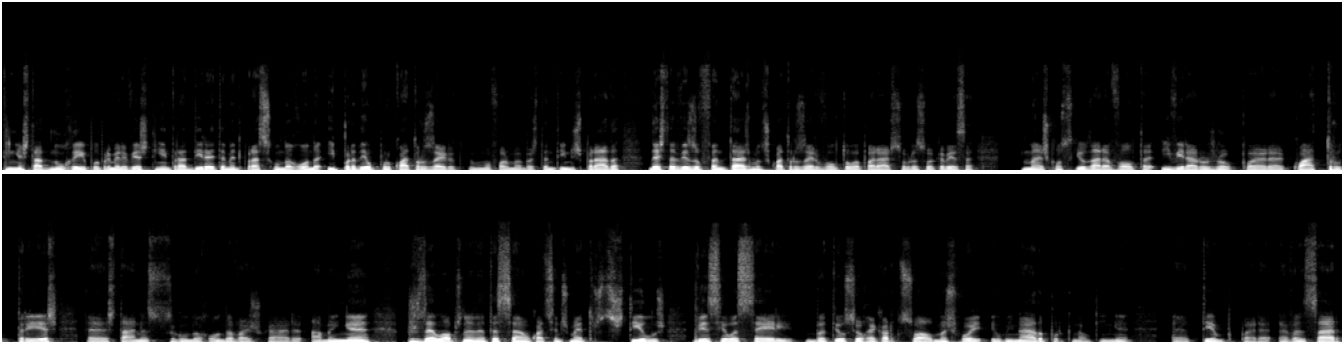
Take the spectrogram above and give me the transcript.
tinha estado no Rio pela primeira vez, tinha entrado diretamente para a segunda ronda e perdeu por 4-0 de uma forma bastante inesperada. Desta vez o fantasma dos 4-0 voltou a parar sobre a sua cabeça mas conseguiu dar a volta e virar o jogo para 4-3. Uh, está na segunda ronda, vai jogar amanhã. José Lopes na natação, 400 metros de estilos, venceu a série, bateu o seu recorde pessoal, mas foi eliminado porque não tinha uh, tempo para avançar.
